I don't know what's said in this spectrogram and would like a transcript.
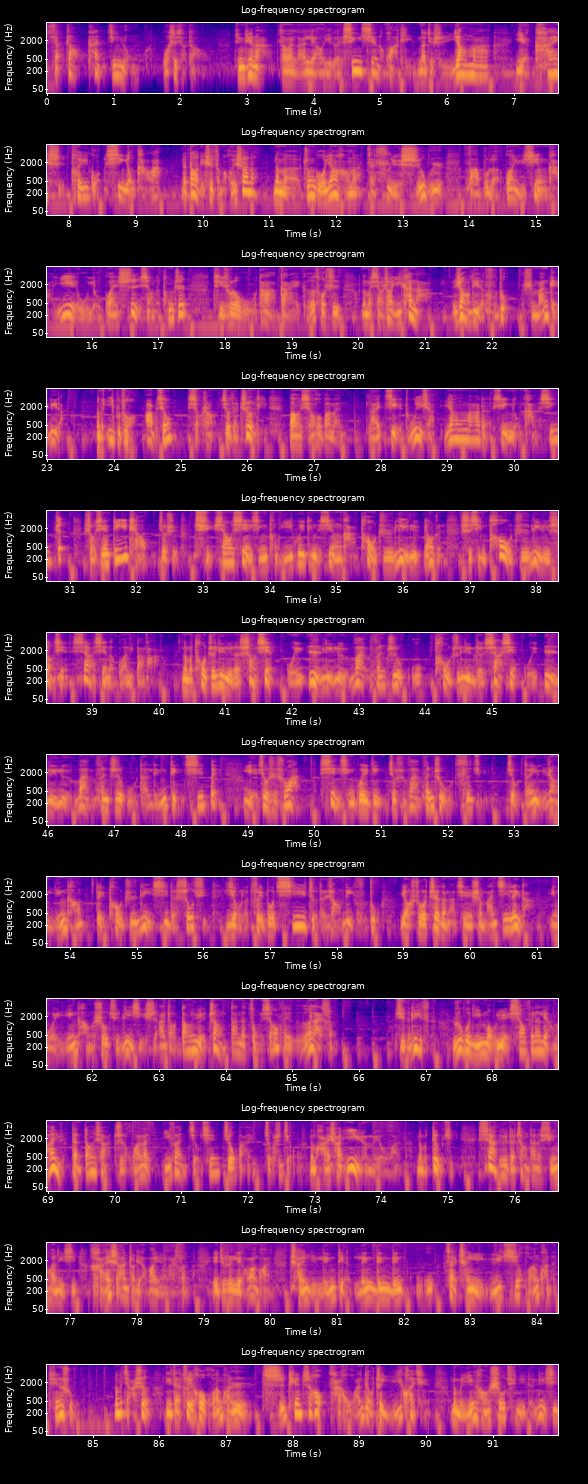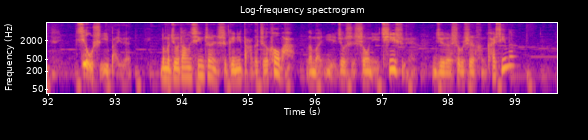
小赵看金融，我是小赵。今天呢，咱们来聊一个新鲜的话题，那就是央妈也开始推广信用卡啦。那到底是怎么回事呢？那么中国央行呢，在四月十五日发布了关于信用卡业务有关事项的通知，提出了五大改革措施。那么小赵一看呐，让利的幅度是蛮给力的。那么一不做二不休，小赵就在这里帮小伙伴们。来解读一下央妈的信用卡新政。首先，第一条就是取消现行统一规定的信用卡透支利率标准，实行透支利率上限下限的管理办法。那么，透支利率的上限为日利率万分之五，透支利率的下限为日利率万分之五的零点七倍。也就是说啊，现行规定就是万分之五，此举。就等于让银行对透支利息的收取有了最多七折的让利幅度。要说这个呢，其实是蛮鸡肋的，因为银行收取利息是按照当月账单的总消费额来算。举个例子。如果你某月消费了两万元，但当下只还了一万九千九百九十九，那么还差一元没有还，那么对不起，下个月的账单的循环利息还是按照两万元来算的，也就是两万块乘以零点零零零五，再乘以逾期还款的天数。那么假设你在最后还款日十天之后才还掉这一块钱，那么银行收取你的利息就是一百元。那么就当新政是给你打个折扣吧，那么也就是收你七十元，你觉得是不是很开心呢？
